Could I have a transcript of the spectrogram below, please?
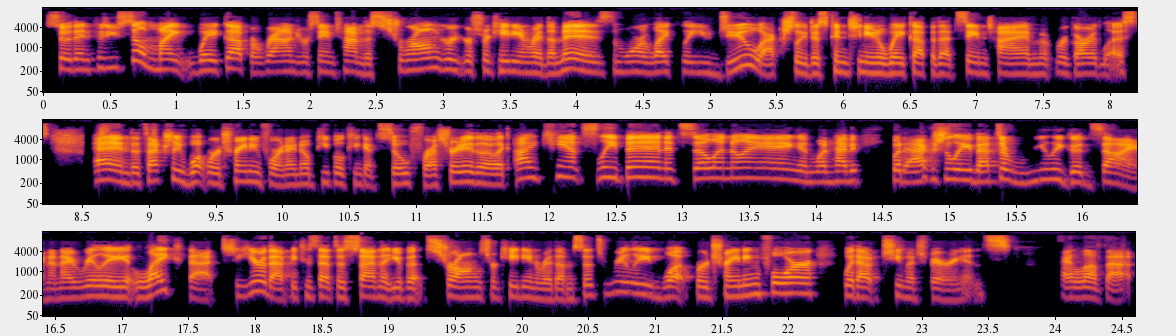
So then, because you still might wake up around your same time, the stronger your circadian rhythm is, the more likely you do actually just continue to wake up at that same time, regardless. And that's actually what we're training for. And I know people can get so frustrated. They're like, I can't sleep in. It's so annoying and what have you. But actually, that's a really good sign. And I really like that to hear that because that's a sign that you have that strong circadian rhythm. So it's really what we're training for without too much variance. I love that.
